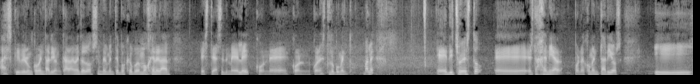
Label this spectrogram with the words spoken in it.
a escribir un comentario en cada método simplemente porque podemos generar este HTML con, eh, este documento, ¿vale? Eh, dicho esto, eh, está genial poner comentarios y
